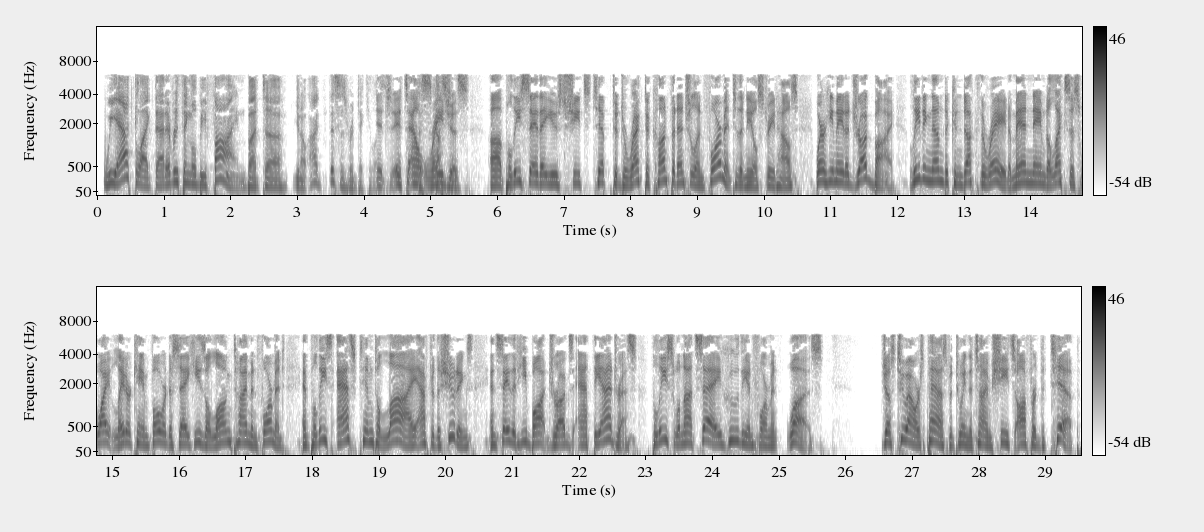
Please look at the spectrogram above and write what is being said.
we act like that, everything will be fine. But uh, you know, I, this is ridiculous. It's it's outrageous. Uh, police say they used Sheets' tip to direct a confidential informant to the Neal Street house where he made a drug buy, leading them to conduct the raid. A man named Alexis White later came forward to say he's a longtime informant, and police asked him to lie after the shootings and say that he bought drugs at the address. Police will not say who the informant was. Just two hours passed between the time Sheets offered the tip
